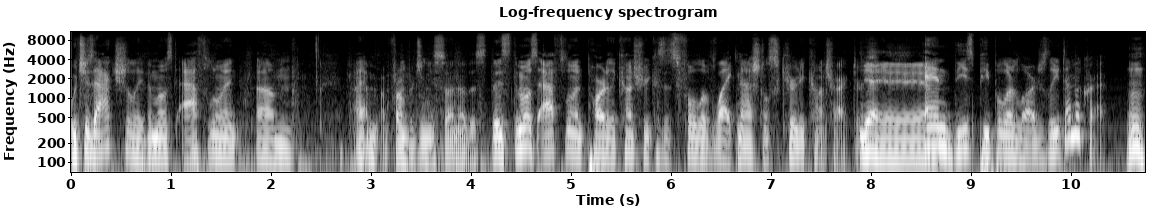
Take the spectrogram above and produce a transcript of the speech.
which is actually the most affluent. Um, I'm from Virginia, so I know this. It's the most affluent part of the country because it's full of like national security contractors. Yeah, yeah, yeah, yeah. And these people are largely Democrat. Mm.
